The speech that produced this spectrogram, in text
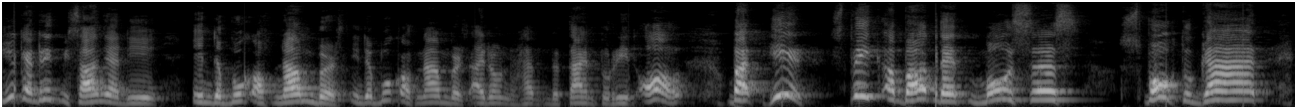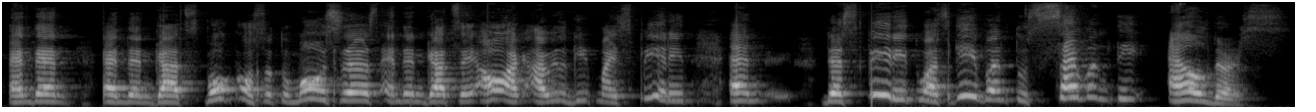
You can read misalnya di in the book of Numbers. In the book of Numbers, I don't have the time to read all, but here speak about that Moses spoke to God, and then and then God spoke also to Moses, and then God say, "Oh, I, I will give my spirit," and the Spirit was given to 70 elders.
